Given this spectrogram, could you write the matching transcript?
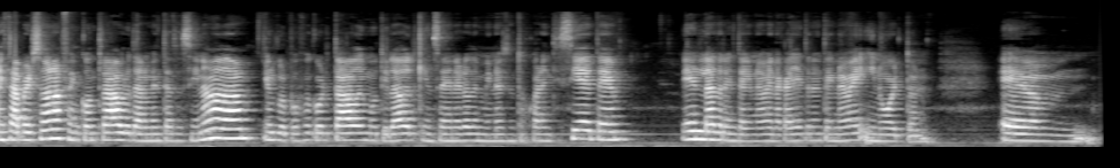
esta persona fue encontrada brutalmente asesinada. El cuerpo fue cortado y mutilado el 15 de enero de 1947 en la 39, en la calle 39 y Norton. Em,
